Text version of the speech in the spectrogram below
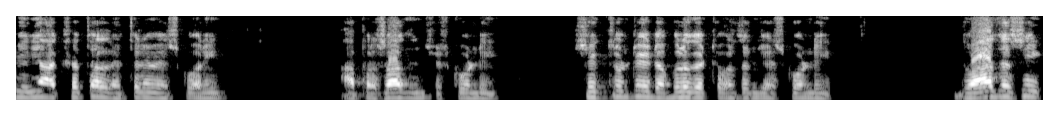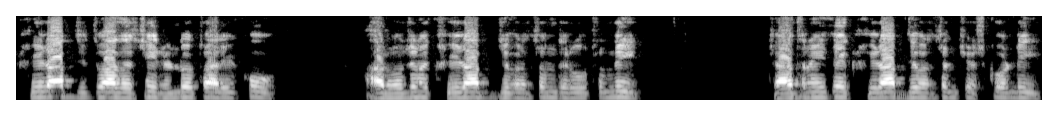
విని అక్షతలు నెత్తిన వేసుకొని ఆ ప్రసాదం చేసుకోండి. శక్తి ఉంటే డబ్బులు గట్టి వ్రతం చేసుకోండి. ద్వాదశి క్షీరాబ్ది ద్వాదశి రెండో తారీఖు ఆ రోజున క్షీరాబ్ది వ్రతం జరుగుతుంది. చేతనైతే క్షీరాబ్ది వ్రతం చేసుకోండి.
